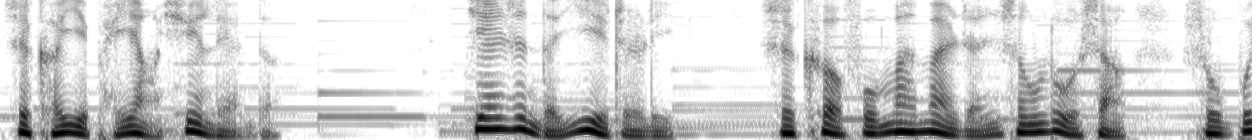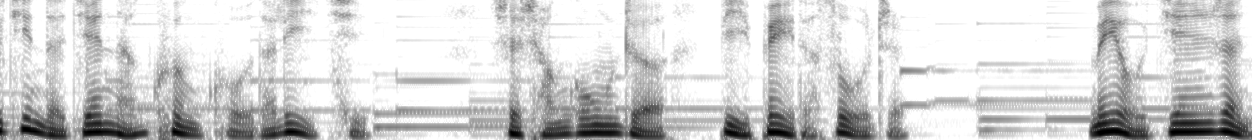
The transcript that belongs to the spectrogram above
是可以培养训练的。坚韧的意志力是克服漫漫人生路上数不尽的艰难困苦的利器，是成功者必备的素质。没有坚韧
